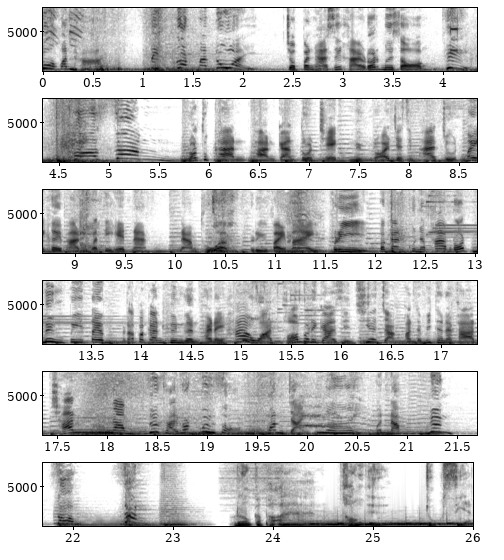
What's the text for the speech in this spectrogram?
ตัว ปัญหา ติดรถมาด้วย จบปัญหาซื้อขายรถมือสองที่คอซัมรถทุกคันผ่านการตรวจเช็ค 175 จุด ไม่เคยผ่านอุบัติเหตุหนัก น้ำท่วม หรือไฟไหม้ ฟรี ประกันคุณภาพรถ 1 ปีเต็ม รับประกันคืนเงินภายใน 5 วัน พร้อมบริการสินเชื่อจากพันธมิตรธนาคารชั้นนำซื้อขายรถมือสองมั่นใจง่ายเหมือนนับหนึ่งสองสามโรคกระเพาะอาหาร ท้องอืดจุกเสียด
